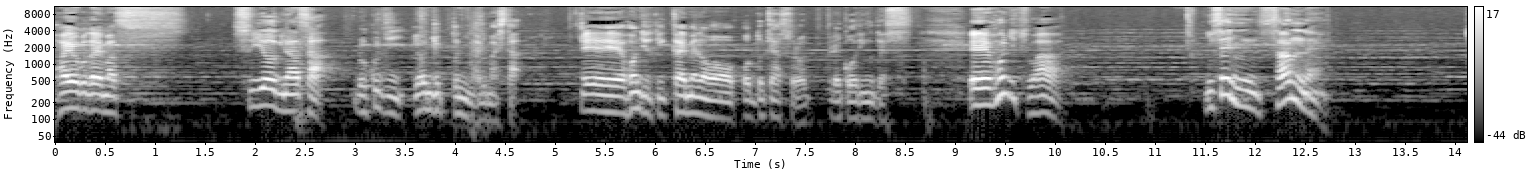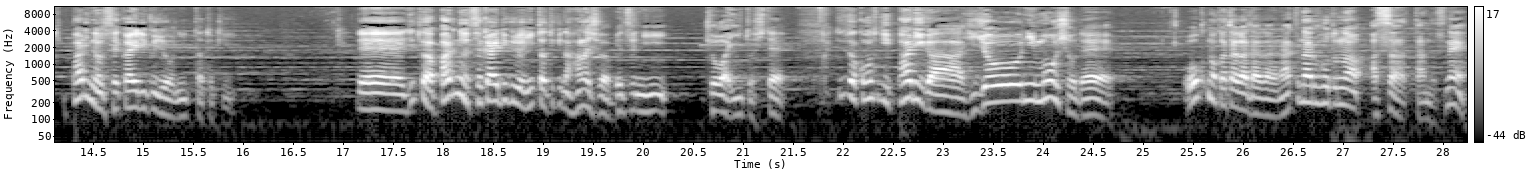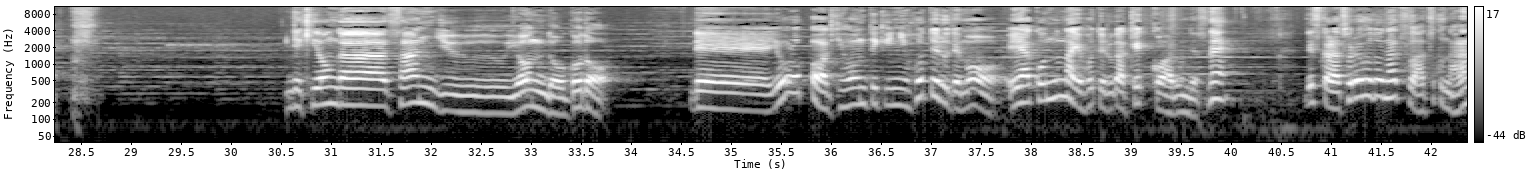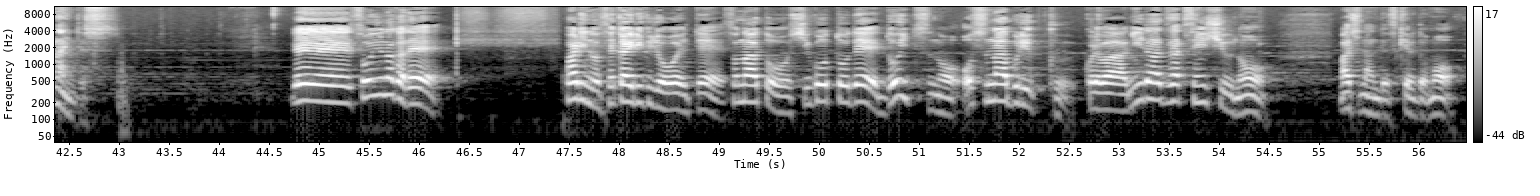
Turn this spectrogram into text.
おはようございます。水曜日の朝6時40分になりました、えー本日1回目のポッドキャストのレコーディングです、えー本日は2003年パリの世界陸上に行った時。で実はパリの世界陸上に行った時の話は別に今日はいいとして実はこの時パリが非常に猛暑で多くの方々が亡くなるほどの暑さだったんですね。で気温が34度5度。でヨーロッパは基本的にホテルでもエアコンのないホテルが結構あるんですね。ですからそれほど夏は暑くならないんです。でそういう中でパリの世界陸上を終えてその後仕事でドイツのオスナブリュックこれはニーダーザクセン州の町なんですけれども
